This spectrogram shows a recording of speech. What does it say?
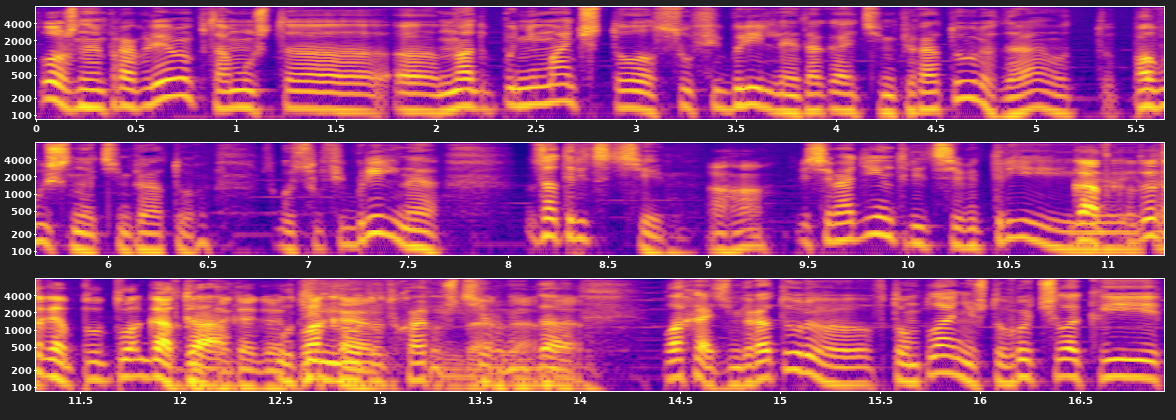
Сложная проблема, потому что э, надо понимать, что суфибрильная такая температура, да, вот повышенная температура, что суфибрильная, за 37. Ага. 37,1, 37,3. Гадко. Это так. такая гадкая Да, такая, вот именно плохая. вот этот хороший термин, да. Плохая температура в том плане, что вроде человек и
